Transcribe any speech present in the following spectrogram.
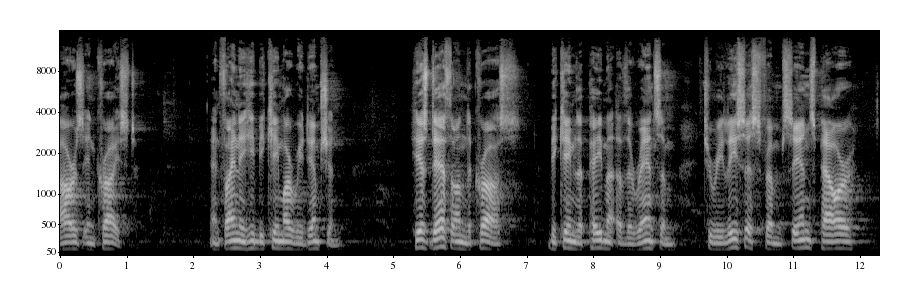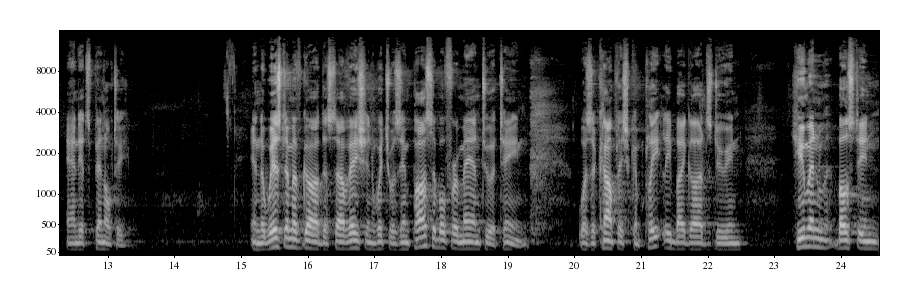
ours in Christ. And finally, he became our redemption. His death on the cross became the payment of the ransom to release us from sin's power and its penalty. In the wisdom of God, the salvation which was impossible for man to attain was accomplished completely by God's doing. Human boasting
